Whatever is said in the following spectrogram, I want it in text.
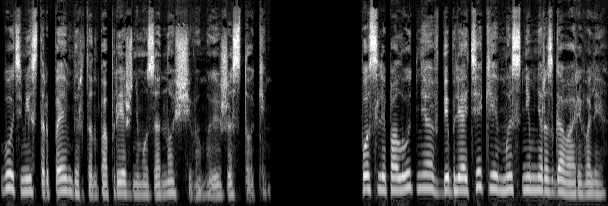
будь мистер Пембертон по-прежнему заносчивым и жестоким. После полудня в библиотеке мы с ним не разговаривали,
